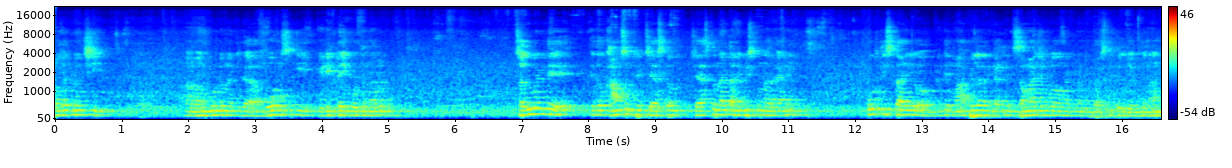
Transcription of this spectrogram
మొదటి నుంచి మనం అనుకుంటున్నట్టుగా ఫోన్స్కి ఎడిక్ట్ అయిపోతున్నారు. చదువు అంటే ఏదో కాన్సన్ట్రేట్ చేస్తూ చేస్తున్నట్టు అనిపిస్తున్నారు కానీ పూర్తి స్థాయిలో అంటే మా పిల్లలని కాదు సమాజంలో ఉన్నటువంటి పరిస్థితులు చెబుతున్నాను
